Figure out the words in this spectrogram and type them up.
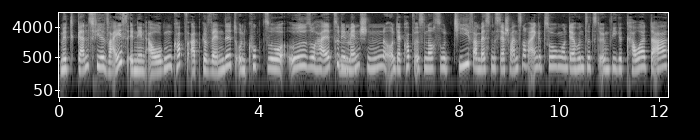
mit ganz viel Weiß in den Augen, Kopf abgewendet und guckt so, uh, so halb zu mhm. den Menschen und der Kopf ist noch so tief, am besten ist der Schwanz noch eingezogen und der der Hund sitzt irgendwie gekauert da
